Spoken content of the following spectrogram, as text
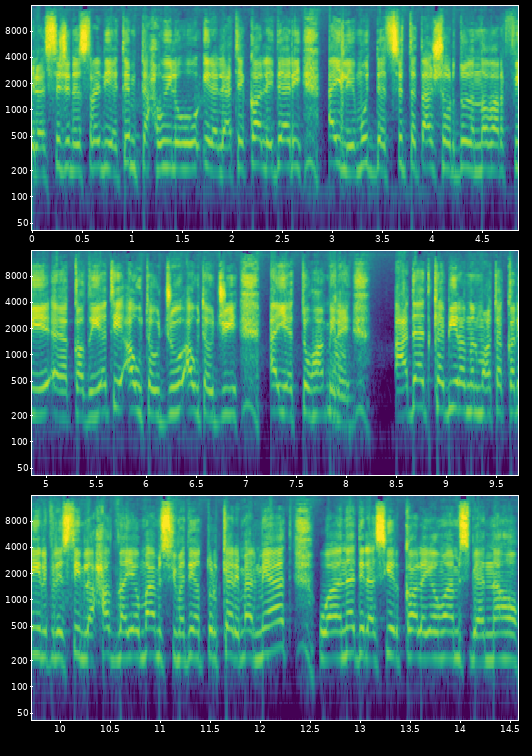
إلى السجن الإسرائيلي يتم تحويله إلى الاعتقال الإداري أي لمدة ستة أشهر دون النظر في قضيته أو توجيه أو توجيه أي تهم إليه. نعم. أعداد كبيرة من المعتقلين الفلسطينيين لاحظنا يوم أمس في مدينة طول كرم المئات ونادي الأسير قال يوم أمس بأنه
